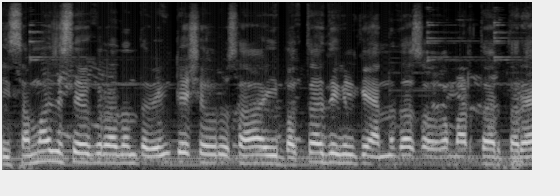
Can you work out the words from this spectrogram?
ಈ ಸಮಾಜ ಸೇವಕರಾದಂಥ ವೆಂಕಟೇಶ್ ಅವರು ಸಹ ಈ ಭಕ್ತಾದಿಗಳಿಗೆ ಅನ್ನದಾಸೋಹ ಮಾಡ್ತಾ ಇರ್ತಾರೆ.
